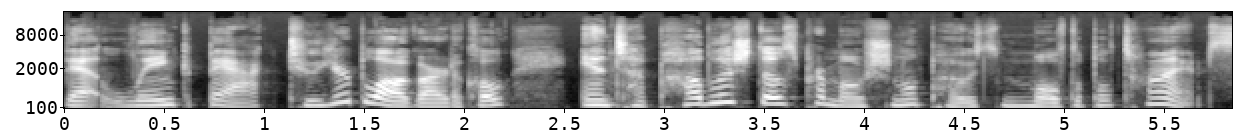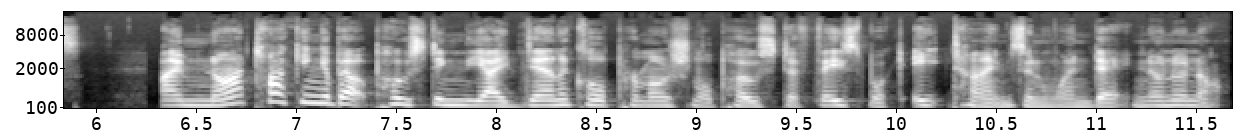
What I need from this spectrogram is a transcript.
that link back to your blog article and to publish those promotional posts multiple times. I'm not talking about posting the identical promotional post to Facebook eight times in one day. No, no, no.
